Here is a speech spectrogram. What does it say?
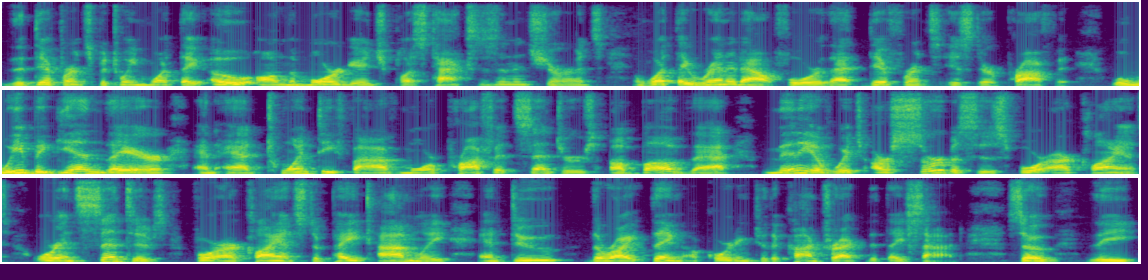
the difference between what they owe on the mortgage plus taxes and insurance and what they rent it out for. That difference is their profit. Well, we begin there and add 25 more profit centers above that, many of which are services for our clients or incentives for our clients to pay timely and do the right thing according to the contract that they signed. So the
